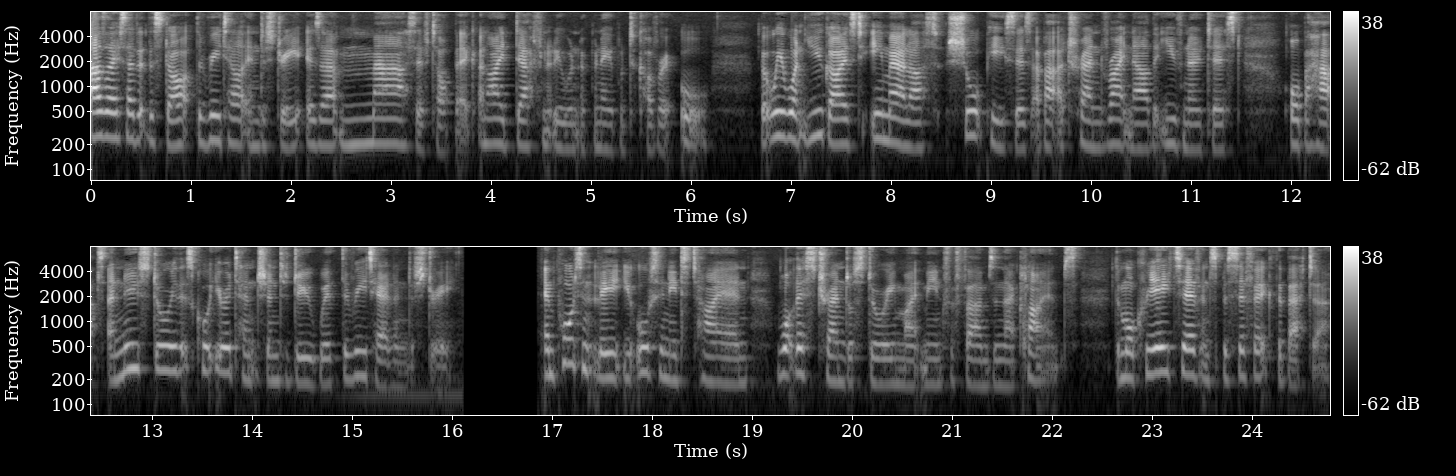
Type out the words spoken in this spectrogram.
As I said at the start, the retail industry is a massive topic, and I definitely wouldn't have been able to cover it all. But we want you guys to email us short pieces about a trend right now that you've noticed, or perhaps a news story that's caught your attention to do with the retail industry. Importantly, you also need to tie in what this trend or story might mean for firms and their clients. The more creative and specific, the better.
